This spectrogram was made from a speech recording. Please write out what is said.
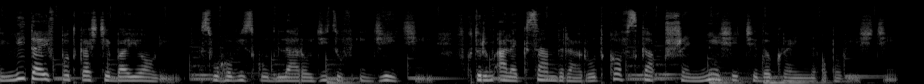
Witaj w podcaście Bajoli, słuchowisku dla rodziców i dzieci, w którym Aleksandra Rutkowska przeniesie cię do krainy opowieści.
